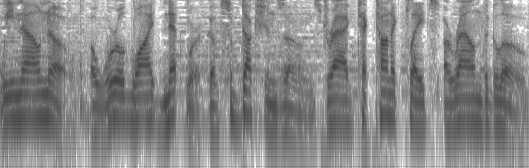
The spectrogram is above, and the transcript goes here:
We now know a worldwide network of subduction zones drag tectonic plates around the globe,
